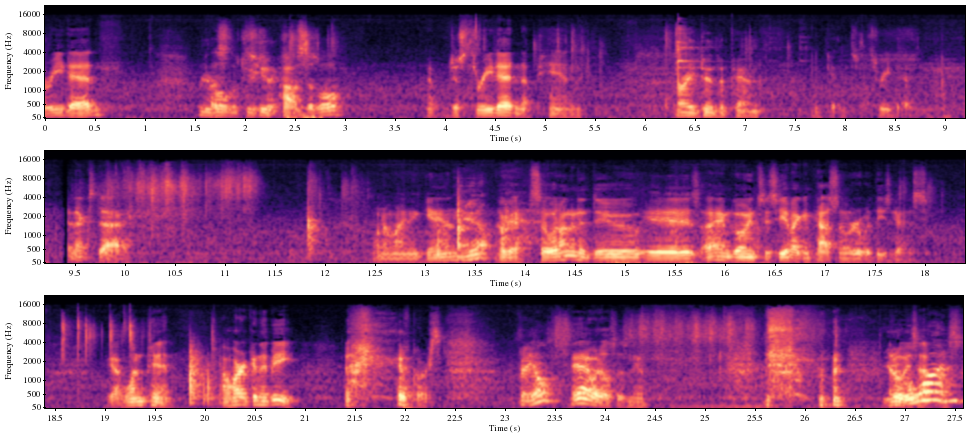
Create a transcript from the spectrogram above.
Three dead. Plus the two two possible. Nope, just three dead and a pin. Already did the pin. Okay, so three dead. The next die. One of mine again. Yeah. Okay, so what I'm going to do is I am going to see if I can pass an order with these guys. I got one pin. How hard can it be? of course. Fail. Yeah, what else is new? it always You're the one. happens.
